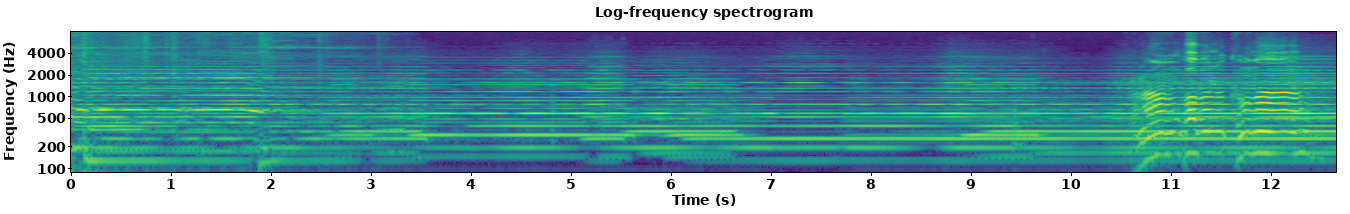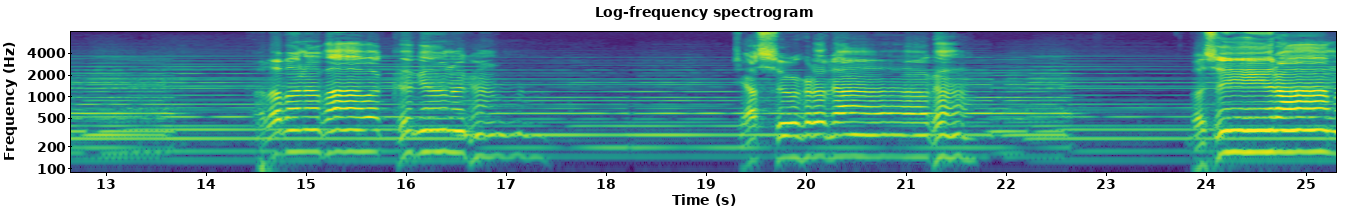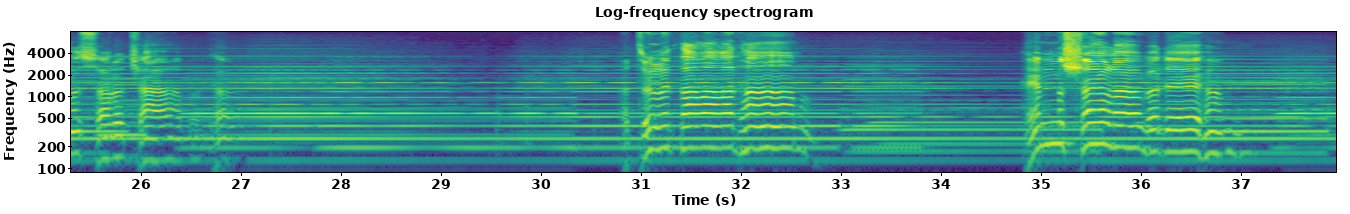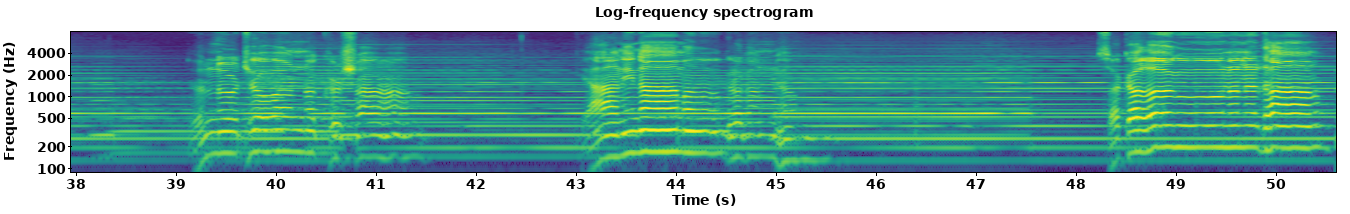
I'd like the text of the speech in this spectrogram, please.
Vasiram Sarachapaka Atulitavaladham Himshalabadeham Dhanujavan Krisham Yani Nama Gravandham Sakalagunanadhanam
